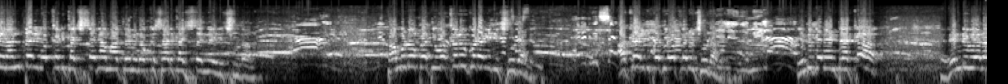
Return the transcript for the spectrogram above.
మీరంతా ఇది ఒక్కటి ఖచ్చితంగా మాత్రమే ఇది ఒక్కసారి ఖచ్చితంగా ఇది చూడాలి. తమ్ముడు ప్రతి ఒక్కరూ కూడా ఇది చూడాలి. అక్క ఇది ప్రతి ఒక్కరూ చూడాలి. ఎందుకనంటే అక్క రెండు వేల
